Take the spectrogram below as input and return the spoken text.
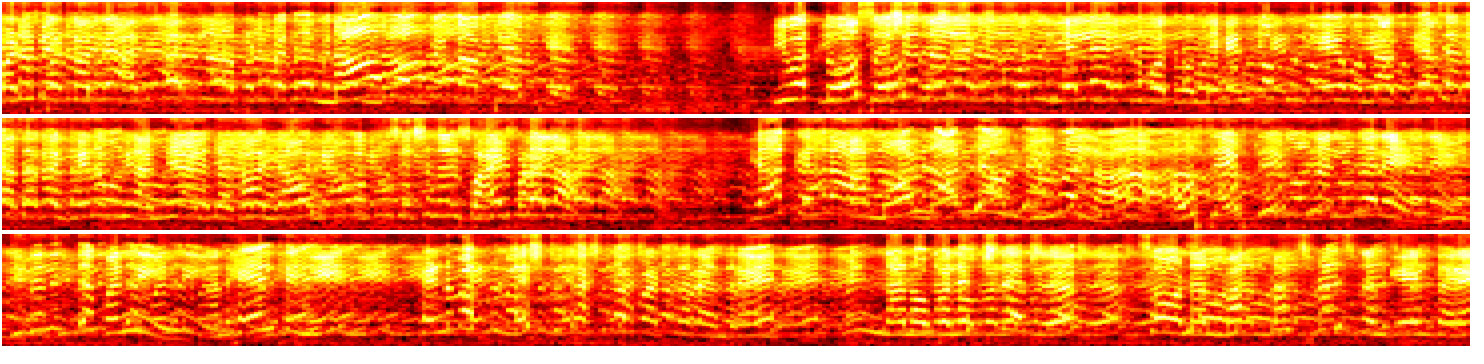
ಪಡಿಬೇಕಾದ್ರೆ, ಅಧಿಕಾರಗಳನ್ನ ಪಡಿಬೇಕಾದ್ರೆ ನಾವು ಹೋಗ್ಬೇಕು ಆ ಇವತ್ತು ಸೆಷನ್ ಅಲ್ಲಿ ಆಗಿರ್ಬೋದು, ಎಲ್ಲೇ ಆಗಿರ್ಬೋದು, ಒಂದು ಹೆಣ್ಮಕ್ಳಿಗೆ ಒಂದು ಅತ್ಯಾಚಾರ ಆದಾಗ, ಏನೋ ಒಂದು ಅನ್ಯಾಯ ಆದಾಗ, ಯಾವ ಹೆಣ್ಮಕ್ಳು ಸೆಷನ್ ಅಲ್ಲಿ ಬಾಯ್ ಬಿಡಲ್ಲ ಯಾಕಂದ್ರೆ ಆ ನೋವಿನ ಅವಳಿ ಅವ್ರಿಗೆ ಇಲ್ವಲ್ಲ? ಅವ್ರು ಸೇಫ್ಟಿ ಝೋನ್ ಅಲ್ಲಿ ಇದ್ದಾರೆ. ನೀವು ದಿನನಿತ್ಯ ಬನ್ನಿ, ನಾನು ಹೇಳ್ತೀನಿ, ಹೆಣ್ಮಕ್ಳು ಎಷ್ಟು ಕಷ್ಟ ಪಡ್ತಾರೆ ಅಂದ್ರೆ ನಾನು ಒಬ್ಬ ಲೆಕ್ಚರರ್ ಸೊ ನನ್ನ ಫ್ರೆಂಡ್ಸ್ ನನ್ಗೆ ಹೇಳ್ತಾರೆ,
